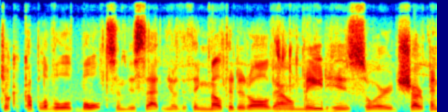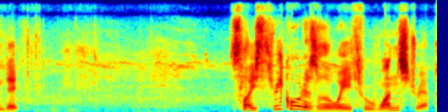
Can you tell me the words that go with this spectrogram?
took a couple of old bolts and this, that, and the other thing, melted it all down, made his sword, sharpened it, sliced three quarters of the way through one strip.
